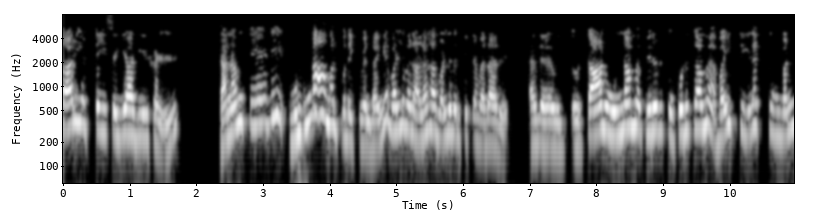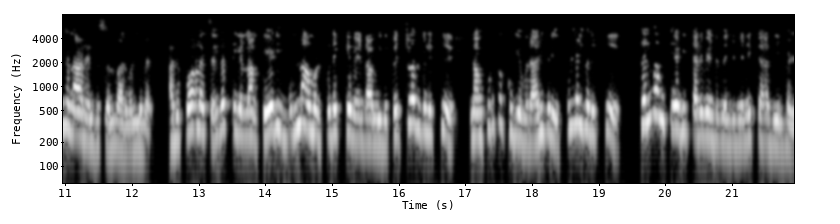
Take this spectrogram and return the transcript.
காரியத்தை செய்யாதீர்கள். தனம் தேடி உண்ணாமல் புதைக்க வேண்டாங்க வள்ளுவர் அழகா வள்ளுவர் கிட்ட வராரு. அத தானும் உண்ணாம பிறருக்கு கொடுக்காம வைத்து இழக்கும் வன்கனார் என்று சொல்வார் வள்ளுவர். அது போல செல்வத்தை எல்லாம் தேடி உண்ணாமல் புதைக்க வேண்டாம். இது பெற்றோர்களுக்கு நாம் கொடுக்கக்கூடிய ஒரு அறிவுரை. பிள்ளைகளுக்கு செல்வம் தேடி தர வேண்டும் என்று நினைக்காதீர்கள்.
